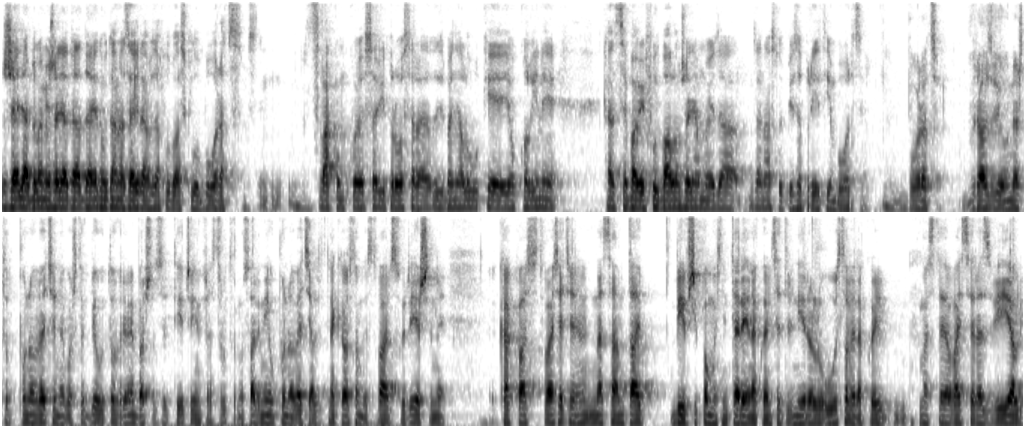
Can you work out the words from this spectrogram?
želja, bila mi je želja da, da jednog dana zaigram za futbalski klub Borac. Mislim, svakom ko je s prostora iz Banja Luke i okoline, kad se bavi futbalom, želja mu je da, da nastupi za prije tim borce. Borac razvio u nešto puno veće nego što je bio u to vrijeme, baš što se tiče infrastrukturno. U stvari nije u puno veće, ali neke osnovne stvari su riješene. Kakva su tvoje sjećanja na sam taj bivši pomoćni teren na kojem se treniralo uslove na kojima ste ovaj, se razvijali?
